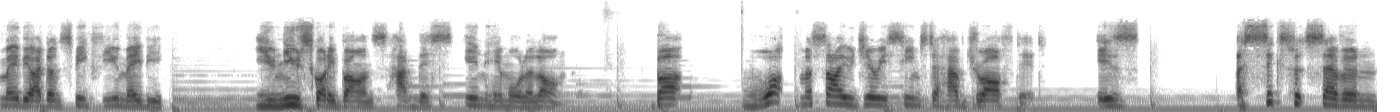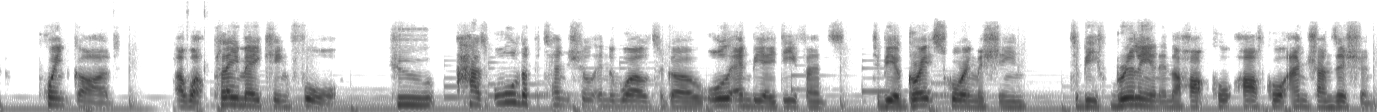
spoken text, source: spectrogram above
Maybe I don't speak for you. Maybe you knew Scottie Barnes had this in him all along. But what Masai Ujiri seems to have drafted is a six foot seven point guard, uh, well, playmaking four, who has all the potential in the world to go all NBA defense, to be a great scoring machine, to be brilliant in the half court, half court and transition.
